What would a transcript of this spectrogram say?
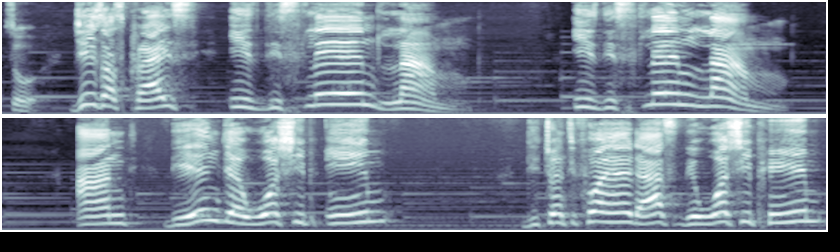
So Jesus Christ is the slain lamb. Is the slain lamb. And the angel worship him. The 24 elders, they worship him.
